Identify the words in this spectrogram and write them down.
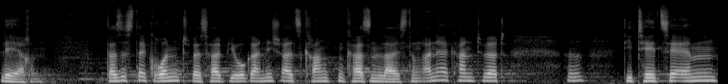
lehren. Das ist der Grund, weshalb Yoga nicht als Krankenkassenleistung anerkannt wird. Die TCM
